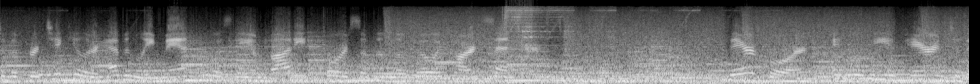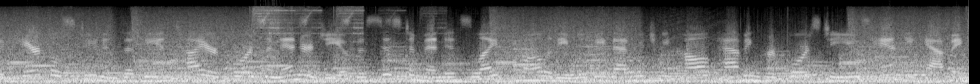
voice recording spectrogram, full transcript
to the particular heavenly man who is the embodied force of the logoic heart center. Therefore, it will be apparent to the careful student that the entire force and energy of the system and its life quality will be that which we call having perforce to use handicapping,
